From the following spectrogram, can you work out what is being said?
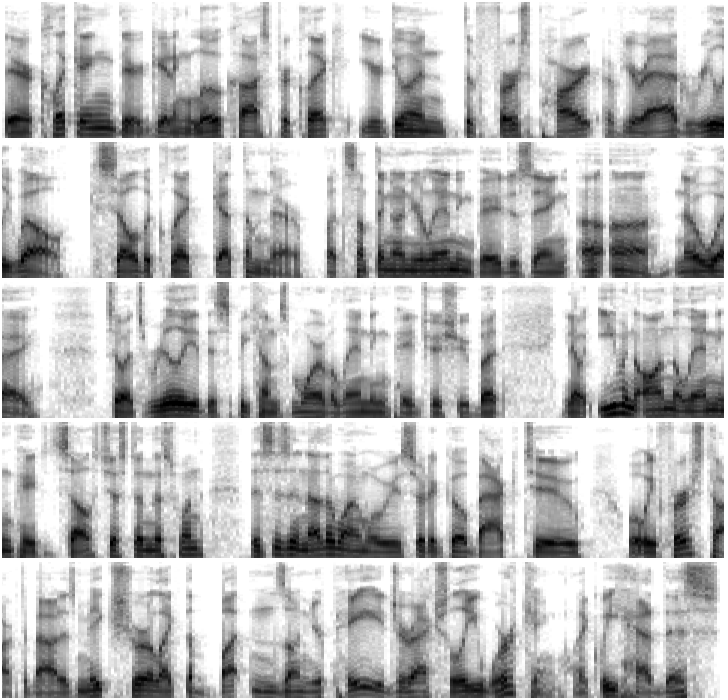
They're clicking, they're getting low cost per click. You're doing the first part of your ad really well. Sell the click, get them there. But something on your landing page is saying, uh uh-uh, uh, no way. So it's really, this becomes more of a landing page issue. But, you know, even on the landing page itself, just on this one, this is another one where we sort of go back to what we first talked about is make sure like the buttons on your page are actually working. Like we had this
